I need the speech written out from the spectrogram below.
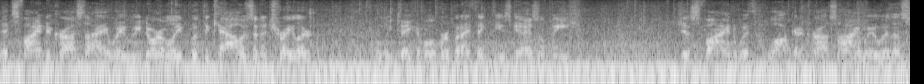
it's fine to cross the highway. We normally put the cows in a trailer when we take them over, but I think these guys will be just fine with walking across the highway with us.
